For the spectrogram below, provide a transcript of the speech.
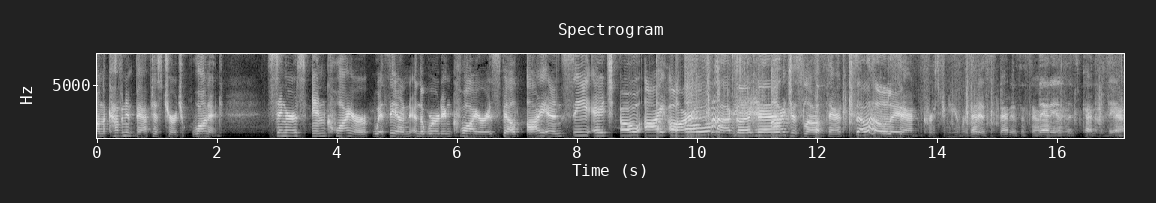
on the Covenant Baptist Church wanted. Singers inquire within, and the word inquire is spelled I N C H O I R. Oh, my goodness. I just love that so holy. sad Christian humor. That is that is a sad. That is it's kind of sad. yeah,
